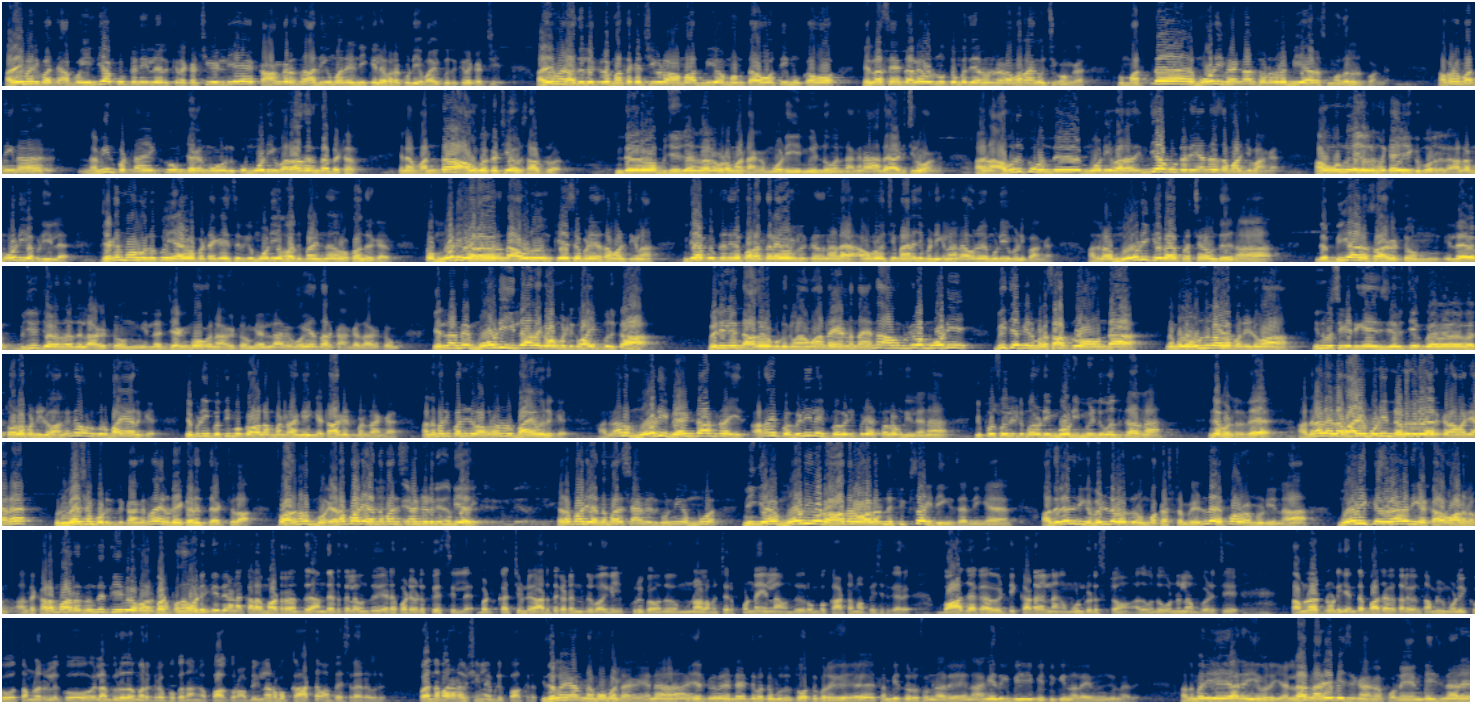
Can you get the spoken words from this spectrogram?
அதே மாதிரி பார்த்தா அப்போ இந்தியா கூட்டணியில் இருக்கிற கட்சிகள்லேயே காங்கிரஸ் தான் அதிகமான எண்ணிக்கையில் வரக்கூடிய வாய்ப்பு இருக்கிற கட்சி. அதே மாதிரி அதில் இருக்கிற மற்ற கட்சிகளும் ஆம் ஆத்மியோ மம்தாவோ திமுகவோ எல்லாம் சேர்ந்தாலே ஒரு நூற்றம்பது இரநூறு இடம் வராங்க வச்சுக்கோங்க. இப்போ மற்ற மோடி வேண்டாம்னு சொல்கிறதுல பிஆர்எஸ் முதல்ல இருப்பாங்க. அப்புறம் பார்த்தீங்கன்னா நவீன் பட்நாயக்கும் ஜெகன்மோகனுக்கும் மோடி வராத இருந்தால் பெட்டர் ஏன்னா வந்தால் அவங்க கட்சியை அவர் சாப்பிட்ருவார் இந்த தடவை பிஜு ஜனதாவில் விட மாட்டாங்க மோடி மீண்டும் வந்தாங்கன்னா அதை அடிச்சிருவாங்க. அதனால் அவருக்கும் வந்து மோடி வர இந்தியா கூட்டணியாக இருந்தால் சமாளிச்சுப்பாங்க. அவங்க ஒன்றும் இதில் வந்து கை வைக்க போகிறதில்ல ஆனால் மோடி அப்படி இல்லை. ஜெகன்மோகனுக்கும் ஏகப்பட்ட கேஸ் இருக்குது மோடியை பார்த்து பயந்து தான் உட்காந்துருக்காரு ஸோ மோடி வர இருந்தால் அவரும் கேஸ் அப்படியே சமாளிச்சுக்கலாம். இந்தியா கூட்டணியில் பல தலைவர்கள் இருக்கிறதுனால அவங்கள வச்சு மேனேஜ் பண்ணிக்கலாம்னு அவர் முடிவு பண்ணிப்பாங்க. அதனால் மோடிக்கு ஏதாவது பிரச்சனை வந்ததுன்னா இந்த பிஆர்எஸ் ஆகட்டும் இல்லை பிஜு ஜனதாதள் ஆகட்டும் இல்லை ஜெகமோகன் ஆகட்டும் எல்லாமே ஒய்எஸ்ஆர் காங்கிரஸ் ஆகட்டும் எல்லாமே மோடி இல்லாத கவர்மெண்ட்டுக்கு வாய்ப்பு இருக்கா? வெளியிலேருந்து ஆதரவு கொடுக்கலாமான்ற எண்ணம் தான். ஏன்னா அவங்களுக்குலாம் மோடி பிஜேபி நம்மளை சாப்பிட்ருவான் வந்தா நம்மளை ஒன்றுலாத இல்லாத இன்வெஸ்டிகேட்டிங் ஏஜென்சி வச்சு தொலை பண்ணிவிடுவாங்கன்னு அவங்களுக்கு ஒரு பயம் இருக்குது எப்படி இப்போ திமுகவெல்லாம் பண்ணுறாங்க இங்கே டார்கெட் பண்ணுறாங்க அந்த மாதிரி பண்ணிடுவாங்களோன்னு ஒரு பயம் இருக்குது அதனால் மோடி வேண்டான்ற ஆனால் இப்போ வெளியில் இப்போ வெளிப்படையாக சொல்ல முடியல. ஏன்னா இப்போ சொல்லிட்டு மறுபடியும் மோடி மீண்டும் வந்துட்டாருன்னா என்ன பண்ணுறது அதனால் எல்லாம் வாய மூடி நடுநிலையாக இருக்கிற மாதிரியான ஒரு வேஷம் போட்டுட்டு இருக்காங்கன்னு தான் என்னுடைய கருத்து ஆக்சுவலாக ஸோ அதனால் எடப்பாடி அந்த மாதிரி ஸ்டாண்ட் எடுக்க முடியாது. எடப்பாடி அந்த மாதிரி ஸ்டாண்ட் எடுக்க நீங்கள் மோ நீங்கள் மோடியோட ஆதரவாளர்னு ஃபிக்ஸ் ஆகிட்டீங்க சார் நீங்கள் அதுலேருந்து நீங்கள் வெளில வரது ரொம்ப கஷ்டம். வெளில எப்போ வர முடியும்னா மோடிக்கு எதிராக நீங்கள் களமாடணும். அந்த களமாடுறது வந்து தீவிரமாக இருக்கும். பட் மோடிக்கு எதிரான களமாடுறது அந்த இடத்துல வந்து எடப்பாடியோட ஃபேஸ் இல்லை. பட் கட்சியுடைய அடுத்த கட்ட நிர்வாகிகள் குறிப்பாக வந்து முன்னாள் அமைச்சர் பொன்னையெல்லாம் வந்து ரொம்ப காட்டமாக பேசியிருக்காரு. பாஜக வெட்டி கடல் நாங்கள் மூழ்கடிச்சிட்டோம். அது வந்து ஒன்றும் இல்லாமல் போயிடுச்சு. தமிழ்நாட்டினுடைய எந்த பாஜக தலைவரும் தமிழ் மொழிக்கோ தமிழர்களுக்கோ எல்லாம் விரோதமாக இருக்கிற போக்க நாங்கள் பார்க்குறோம். அப்படின்லாம் ரொம்ப காட்டமாக பேசுகிறாரு அவர். இப்போ அந்த மாதிரியான விஷயங்களை எப்படி பார்க்குறது இதெல்லாம் யாரும் நம்ப மாட்டாங்க. ஏன்னா ஏற்கனவே ரெண்டாயிரத்தி பத்தொம்போது தோற்ற பிறகு தம்பித்துறை சொன்னார் நாங்கள் எதுக்கு பிஜேபி தூக்கி நிலையணும்னு சொன்னார். அது மாதிரி யார் இவர் எல்லாரும் நிறைய பேசியிருக்காங்க. பொன்னையன் பேசினார்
